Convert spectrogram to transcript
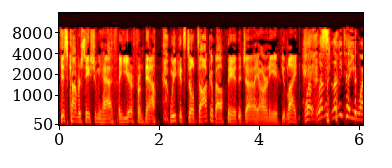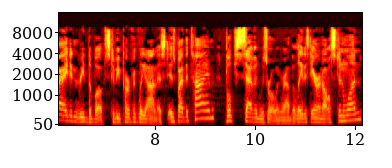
this conversation we have a year from now, we could still talk about Fate of the Jedi, Arnie, if you like. Well, let me let me tell you why I didn't read the books. To be perfectly honest, is by the time book seven was rolling around, the latest Aaron Allston one,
